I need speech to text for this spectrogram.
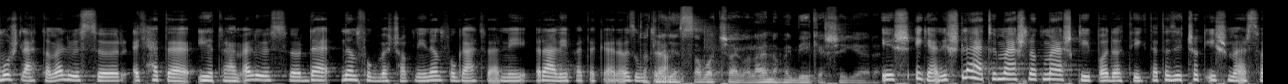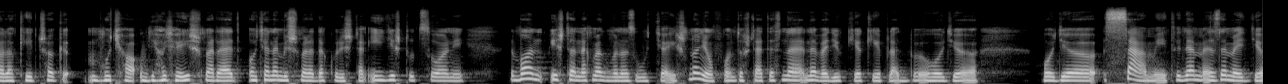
most láttam először, egy hete írt rám először, de nem fog becsapni, nem fog átverni, ráléphetek erre az útra. Tehát legyen szabadság a lánynak, meg békesség erre. És igen, és lehet, hogy másnak másképp adatik, tehát azért csak ismersz valakit, csak hogyha, ugye, hogyha ismered, hogyha nem ismered, akkor Isten így is tud szólni. Van, Istennek megvan az útja is. Nagyon fontos, tehát ezt ne, ne vegyük ki a képletből, hogy hogy számít, hogy nem, ez nem egy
